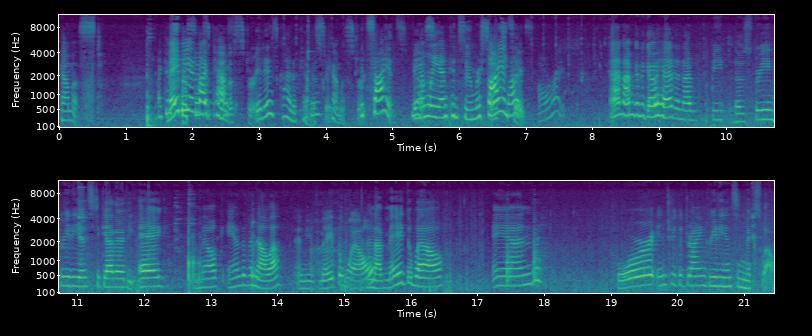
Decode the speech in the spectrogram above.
chemist. Maybe in my past, chemistry. it is kind of It is chemistry. chemistry. It's science, Yes. family and consumer That's sciences. right. All right. And I'm going to go ahead and I've beat those three ingredients together, the egg, the milk, and the vanilla. And you've made the well. And I've made the well and pour into the dry ingredients and mix well.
